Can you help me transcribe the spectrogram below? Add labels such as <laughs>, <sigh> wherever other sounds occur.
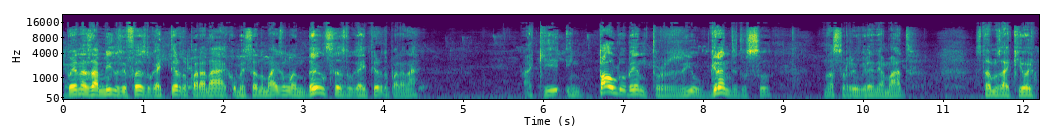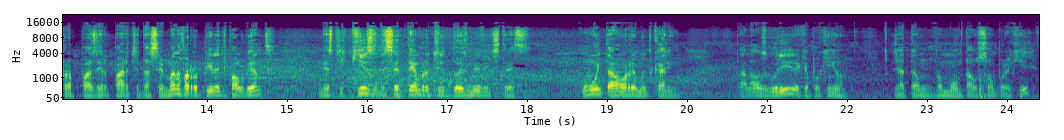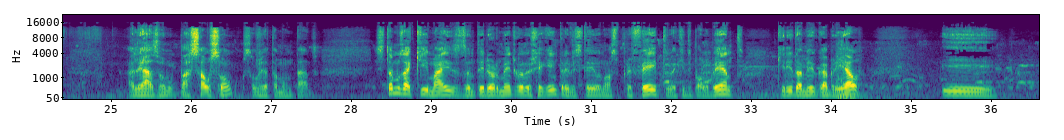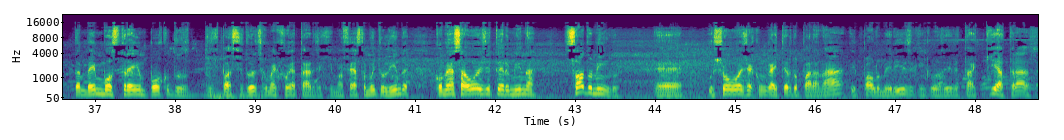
Buenas amigos e fãs do Gaiteiro do Paraná, começando mais um Andanças do Gaiteiro do Paraná. Aqui em Paulo Bento, Rio Grande do Sul, nosso Rio Grande amado. Estamos aqui hoje para fazer parte da Semana Farroupilha de Paulo Bento, neste 15 de setembro de 2023. Com muita honra e muito carinho. Tá lá os guris, daqui a pouquinho já estão, vamos montar o som por aqui. Aliás, vamos passar o som, o som já está montado. Estamos aqui, mais anteriormente, quando eu cheguei, entrevistei o nosso prefeito aqui de Paulo Bento, querido amigo Gabriel, e também mostrei um pouco dos, dos bastidores, como é que foi a tarde aqui. Uma festa muito linda, começa hoje e termina só domingo. É, o show hoje é com o Gaiteiro do Paraná e Paulo Merizzi, que inclusive está aqui atrás.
